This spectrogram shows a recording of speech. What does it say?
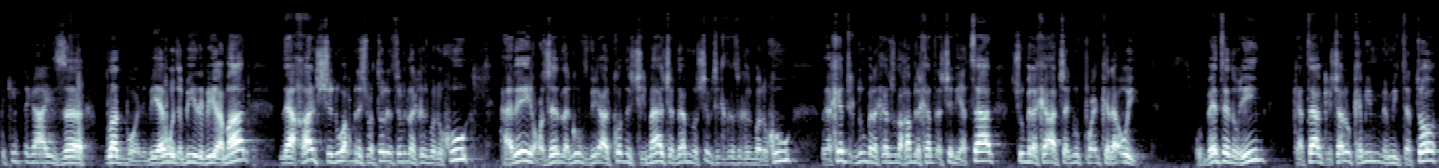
to keep the guy's uh, blood boiling. לאחר שרוח בנשמתו נצבת לקדוש ברוך הוא, הרי עוזר לגוף דביר על כל נשימה שאדם נושם שנכנס לקדוש ברוך הוא, ולכן תקנו ברכה זו לאחר ברכת אשר יצר, שהוא ברכה עד שהגוף פועל כראוי. ובית אלוהים כתב, כשאנו קמים ממיטתו,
